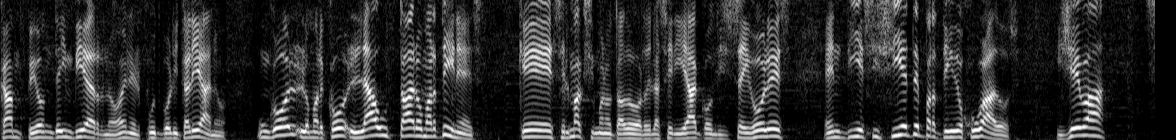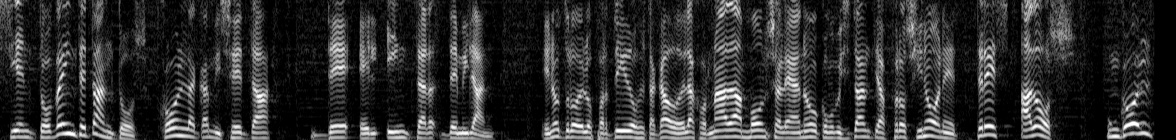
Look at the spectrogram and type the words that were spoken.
campeón de invierno en el fútbol italiano. Un gol lo marcó Lautaro Martínez, que es el máximo anotador de la Serie A con 16 goles en 17 partidos jugados y lleva 120 tantos con la camiseta del el Inter de Milán. En otro de los partidos destacados de la jornada, Monza le ganó como visitante a Frosinone 3 a 2. Un gol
